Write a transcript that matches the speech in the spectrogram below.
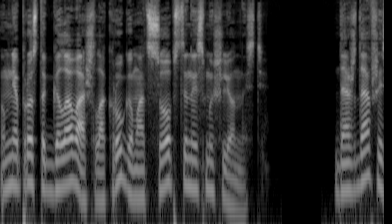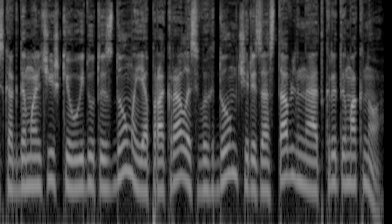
У меня просто голова шла кругом от собственной смышленности. Дождавшись, когда мальчишки уйдут из дома, я прокралась в их дом через оставленное открытым окно.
